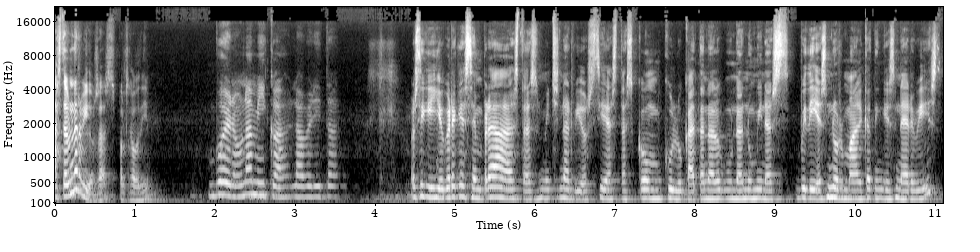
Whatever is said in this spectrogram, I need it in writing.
Esteu nervioses pels Gaudí? Bueno, una mica, la veritat. O sigui, jo crec que sempre estàs mig nerviós si estàs com col·locat en alguna nominació. Vull dir, és normal que tinguis nervis,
